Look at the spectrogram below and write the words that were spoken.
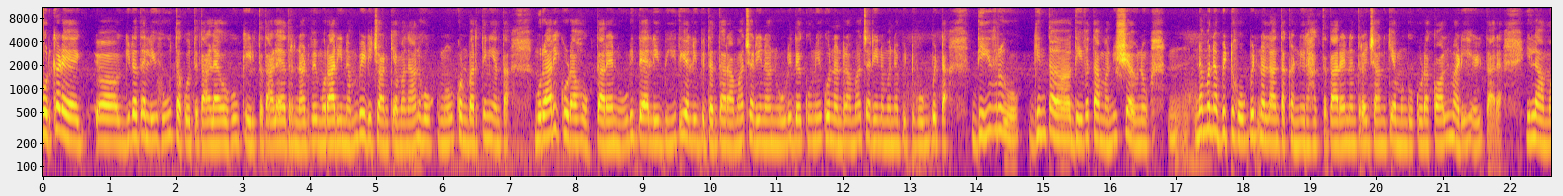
ಹೊರಗಡೆ ಗಿಡದಲ್ಲಿ ಹೂ ತಗೋತಿದ್ದಾಳೆ, ಹೂ ಕೀಳ್ತಿದ್ದಾಳೆ, ಅದ್ರ ನಡುವೆ ಮುರಾರಿ ನಂಬೇಡಿ ಜಾನಕಿಯಮ್ಮ, ನಾನು ಹೋಗಿ ನೋಡ್ಕೊಂಡು ಬರ್ತೀನಿ ಅಂತ ಮುರಾರಿ ಕೂಡ ಹೋಗ್ತಾರೆ. ನೋಡಿದ್ದೆ ಅಲ್ಲಿ ಬೀದಿಯಲ್ಲಿ ಬಿದ್ದಂಥ ರಾಮಾಚಾರಿನ ನೋಡಿದ್ದೆ ಕೊನೆಗೂ ನನ್ನ ರಾಮಾಚಾರಿ ನಮ್ಮನ್ನು ಬಿಟ್ಟು ಹೋಗ್ಬಿಟ್ಟ. ದೇವ್ರಿಗಿಂತ ದೇವತಾ ಮನುಷ್ಯ ಅವನು. ನಮ್ಮನ್ನು ಬಿಟ್ಟು ಹೋಗ್ಬಿಟ್ನಲ್ಲ ಅಂತ ಕಣ್ಣೀರು ಹಾಕ್ತಿದ್ದಾರೆ. ನಂತರ ಜಾನಕಿ ಕೂಡ ಕಾಲ್ ಮಾಡಿ ಹೇಳ್ತಾರೆ. ಇಲ್ಲ ಅಮ್ಮ,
